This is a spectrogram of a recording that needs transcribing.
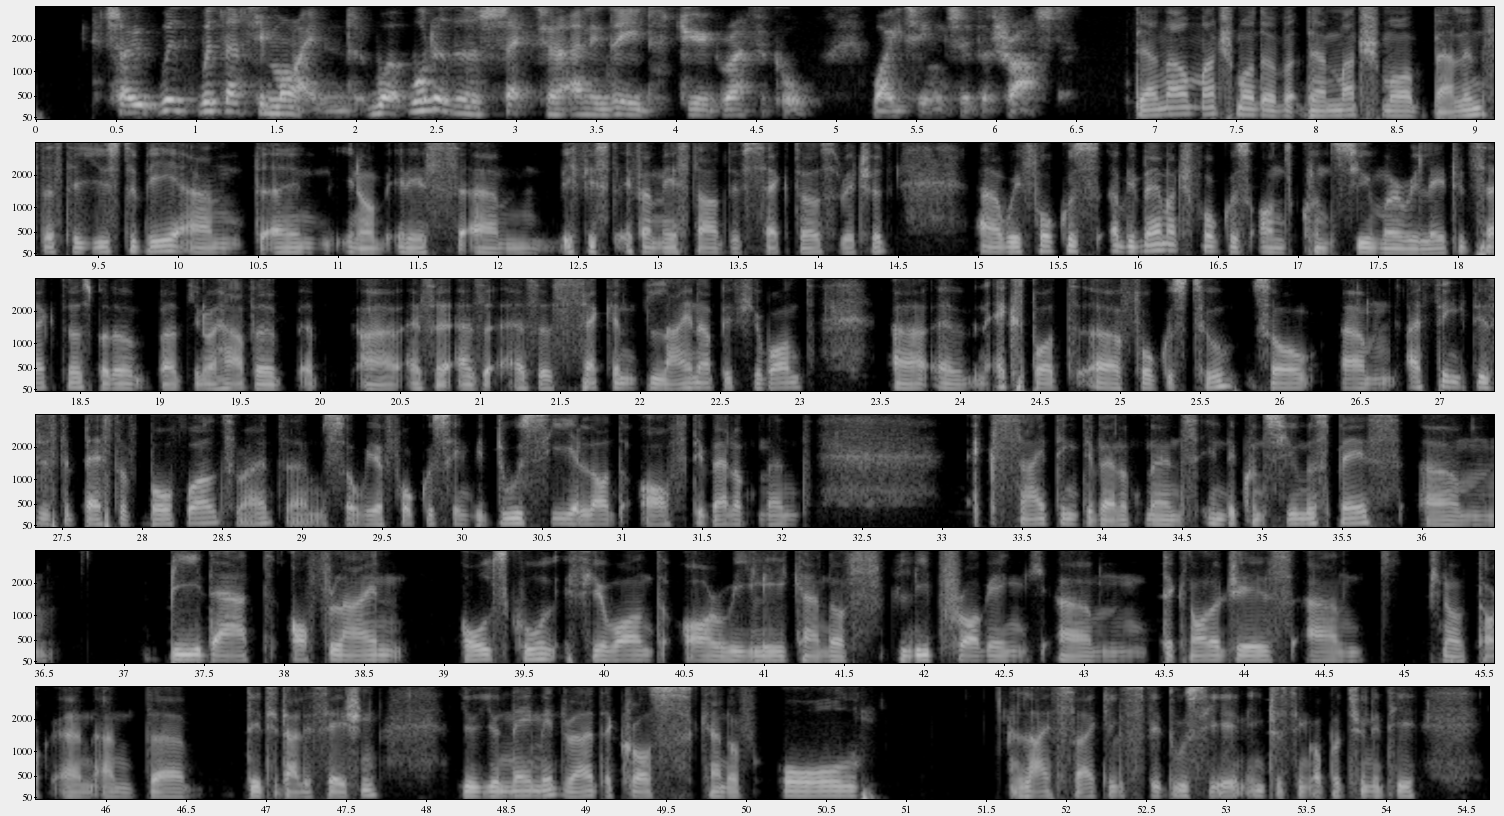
So with with that in mind what, what are the sector and indeed geographical weightings of the trust they are now much more they're much more balanced as they used to be and, and you know it is um, if if I may start with sectors Richard uh, we focus uh, we very much focus on consumer related sectors but uh, but you know have a, a uh, as a as a as a second lineup if you want uh, an export uh, focus too so um, I think this is the best of both worlds right um, so we are focusing we do see a lot of development exciting developments in the consumer space. Um, be that offline old school if you want or really kind of leapfrogging um, technologies and you know talk and, and uh, digitalization you you name it right across kind of all life cycles we do see an interesting opportunity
